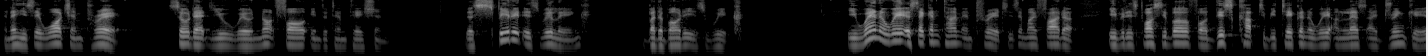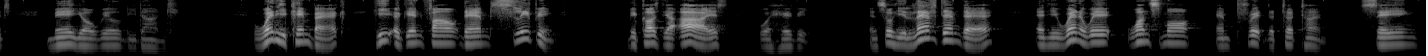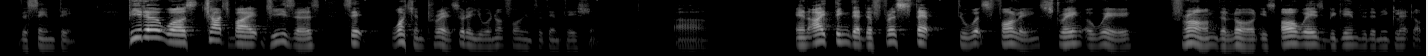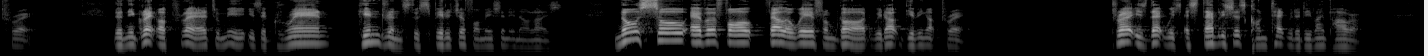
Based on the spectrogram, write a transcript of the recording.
And then he said, Watch and pray so that you will not fall into temptation. The spirit is willing, but the body is weak. He went away a second time and prayed. He said, My father, if it is possible for this cup to be taken away unless I drink it, may your will be done. When he came back, he again found them sleeping because their eyes were heavy. And so he left them there and he went away once more and prayed the third time, saying the same thing. Peter was charged by Jesus, said, Watch and pray so that you will not fall into temptation. Uh, and I think that the first step towards falling, straying away, from the Lord is always begins with the neglect of prayer. The neglect of prayer to me is a grand hindrance to spiritual formation in our lives. No soul ever fall, fell away from God without giving up prayer. Prayer is that which establishes contact with the divine power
